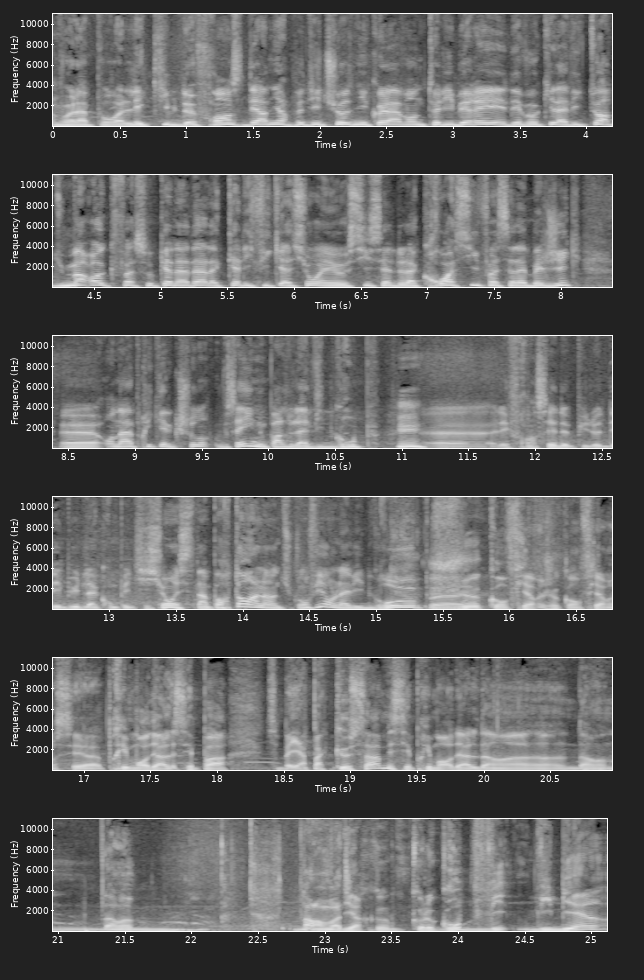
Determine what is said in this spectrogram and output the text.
Voilà pour l'équipe de France. Dernière petite chose, Nicolas, avant de te libérer et d'évoquer la victoire du Maroc face au Canada, la qualification et aussi celle de la Croatie face à la Belgique. Euh, on a appris quelque chose. Vous savez, ils nous parlent de la vie de groupe, euh, les Français, depuis le début de la compétition. Et c'est important, Alain, tu confirmes la vie de groupe euh, Je confirme, je confirme, c'est primordial. C'est pas, il n'y a pas que ça, mais c'est primordial dans, dans, dans, dans- on va dire que, que le groupe vit, vit bien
